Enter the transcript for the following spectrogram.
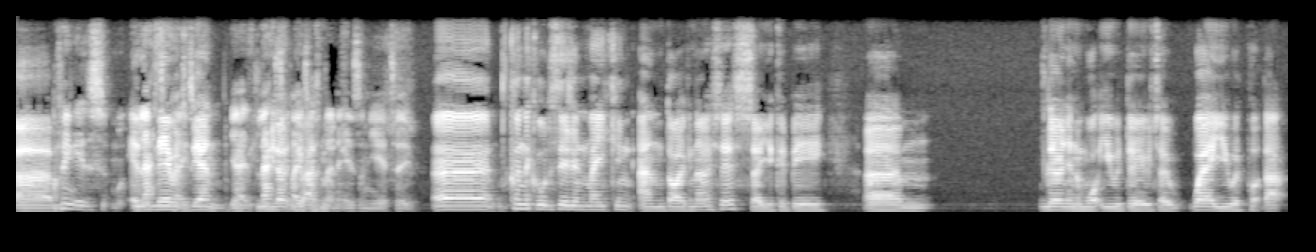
Um, I think it's less nearer to the end. Yeah, it's You less don't do as placement than it is on year two. uh, clinical decision making and diagnosis. So you could be um, learning what you would do. So where you would put that.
